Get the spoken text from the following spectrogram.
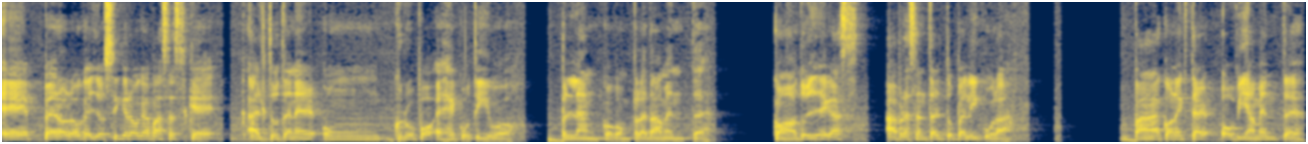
Eh, pero lo que yo sí creo que pasa es que al tú tener un grupo ejecutivo blanco completamente, cuando tú llegas a presentar tu película, van a conectar obviamente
